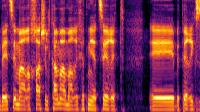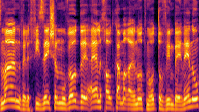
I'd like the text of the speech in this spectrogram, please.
בעצם הערכה של כמה המערכת מייצרת בפרק זמן, ולפי זה ישלמו, ועוד, אה, היה לך עוד כמה רעיונות מאוד טובים בעינינו.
